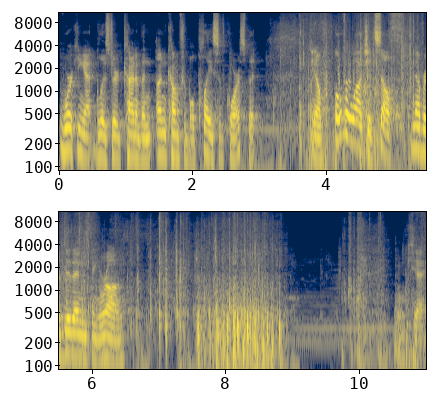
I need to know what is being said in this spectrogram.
working at Blizzard kind of an uncomfortable place, of course, but you know, Overwatch itself never did anything wrong. Okay.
